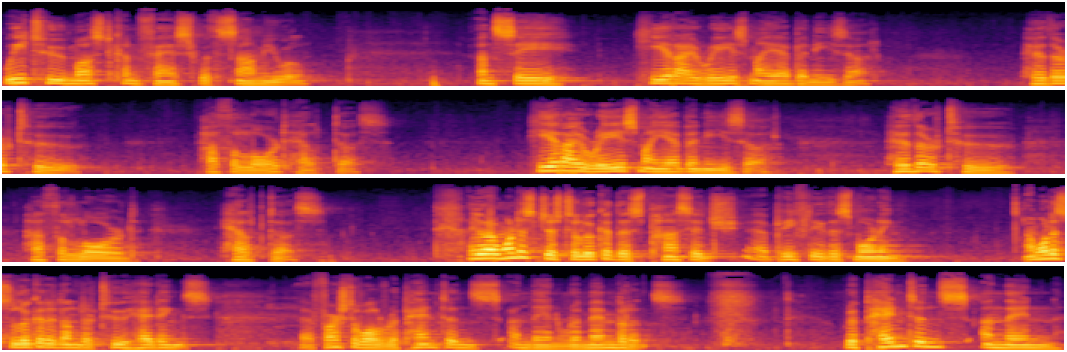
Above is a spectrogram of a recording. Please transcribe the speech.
we too must confess with Samuel and say, Here I raise my Ebenezer. Hitherto hath the Lord helped us. Here I raise my Ebenezer. Hitherto hath the Lord helped us. I want us just to look at this passage uh, briefly this morning. I want us to look at it under two headings. Uh, first of all, repentance and then remembrance. Repentance and then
